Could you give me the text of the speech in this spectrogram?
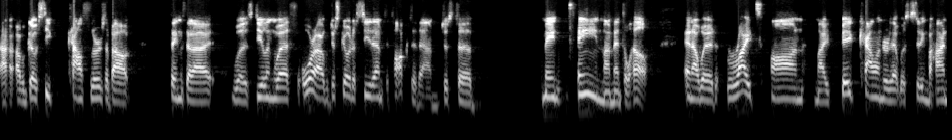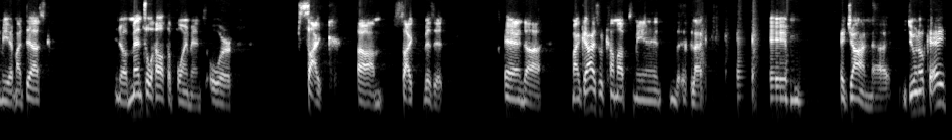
I, I would go seek counselors about things that I was dealing with, or I would just go to see them to talk to them just to maintain my mental health. And I would write on my big calendar that was sitting behind me at my desk, you know, mental health appointment or psych, um, psych visit. And uh, my guys would come up to me and be like, hey, hey John, uh, you doing okay?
